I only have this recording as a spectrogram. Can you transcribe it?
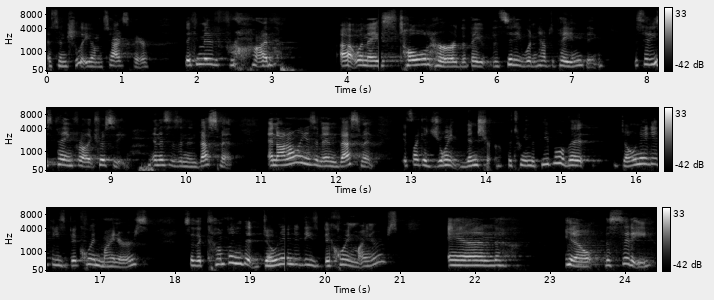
essentially on the taxpayer. They committed fraud uh, when they told her that they the city wouldn't have to pay anything. The city's paying for electricity, and this is an investment. And not only is it an investment, it's like a joint venture between the people that donated these Bitcoin miners. So the company that donated these Bitcoin miners and you know the city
